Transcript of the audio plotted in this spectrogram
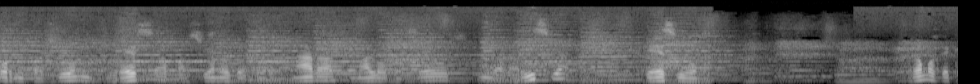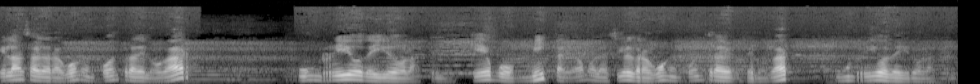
fornicación, impureza, pasiones desordenadas, malos deseos y avaricia, que es idolatría. Recordemos que ¿qué lanza el dragón en contra del hogar? Un río de idolatría. ¿Qué vomita, digamos así, el dragón en contra del hogar? Un río de idolatría.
